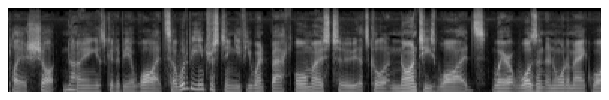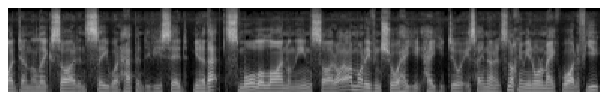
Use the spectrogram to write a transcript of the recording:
play a shot knowing it's going to be a wide. So it would be interesting if you went back almost to, let's call it 90s wides, where it wasn't an automatic wide down the leg side and see what happened. If you said, you know, that smaller line on the inside, I'm not even sure how you how you do it. You say, no, it's not going to be an automatic wide. If you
